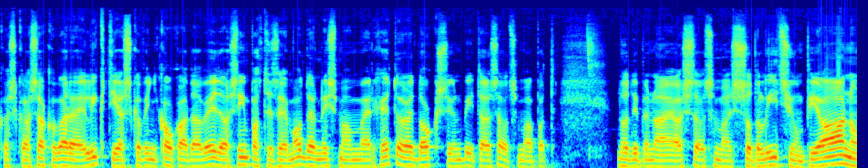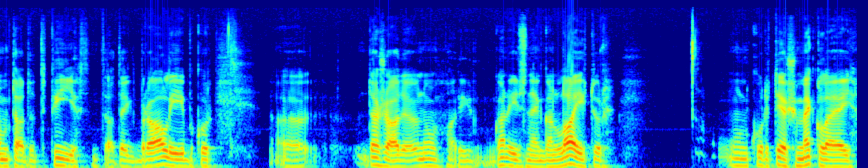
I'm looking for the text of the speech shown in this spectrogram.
kas, kā saka, varēja likties, ka viņi kaut kādā veidā simpatizē modernismam ir heterodoksi, un bija tā saucamā pat nodibinājās saucamais sodalīcijum piānum, tātad pija, tā teikt, brālība, kur uh, dažādi, nu, arī gan īdznieki, gan lai tur, un kuri tieši meklēja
